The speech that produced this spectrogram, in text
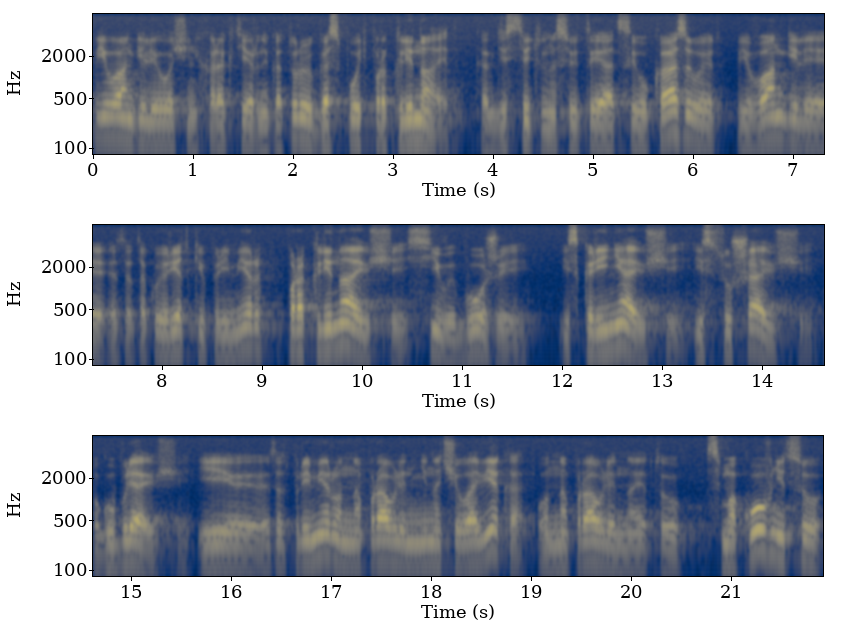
в Евангелии очень характерный, которую Господь проклинает. Как действительно святые отцы указывают, в Евангелии это такой редкий пример проклинающей силы Божией, искореняющий, иссушающий, погубляющий. И этот пример, он направлен не на человека, он направлен на эту смоковницу,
